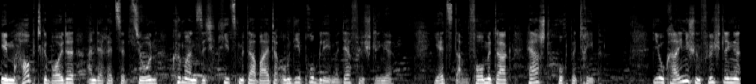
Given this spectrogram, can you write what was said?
Im Hauptgebäude an der Rezeption kümmern sich Kiezmitarbeiter um die Probleme der Flüchtlinge. Jetzt am Vormittag herrscht Hochbetrieb. Die ukrainischen Flüchtlinge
